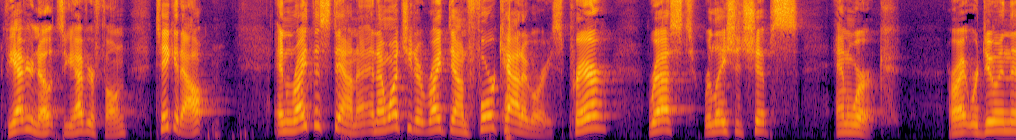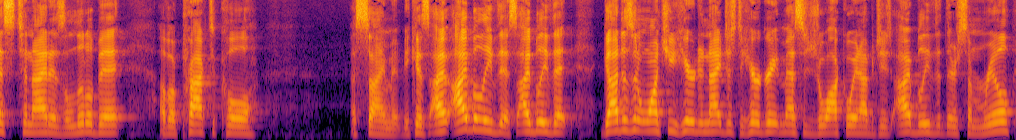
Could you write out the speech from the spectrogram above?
if you have your notes, you have your phone, take it out and write this down. And I want you to write down four categories prayer, rest, relationships, and work. All right, we're doing this tonight as a little bit of a practical assignment because I, I believe this. I believe that God doesn't want you here tonight just to hear a great message to walk away and not be changed. I believe that there's some real,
